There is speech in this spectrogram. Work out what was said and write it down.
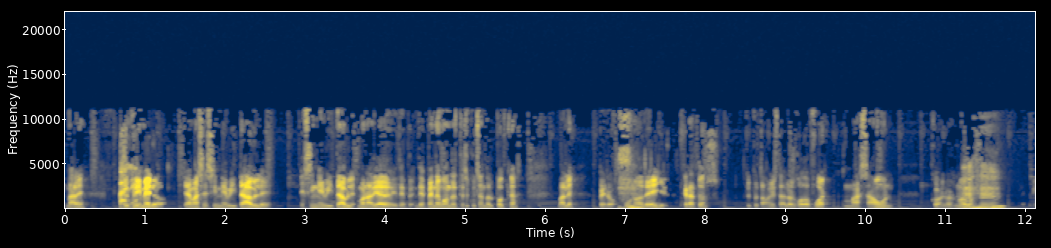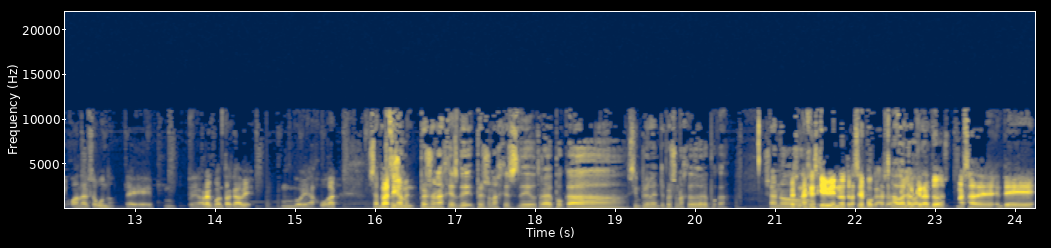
¿Vale? Vale. El primero, ya más es inevitable. Es inevitable. Bueno, a día de hoy, dep- depende de cuando estés escuchando el podcast, ¿vale? Pero uno de ellos, Kratos, el protagonista de los God of War, más aún con los nuevos. Ujú. Estoy jugando al segundo. Eh, ahora, en cuanto acabe, voy a jugar. O sea, básicamente- perso- personajes de personajes de otra época, simplemente personajes de otra época. O sea, no... Personajes que viven en otras épocas. Al Ah, vale, final, vale. Kratos pasa de, de-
